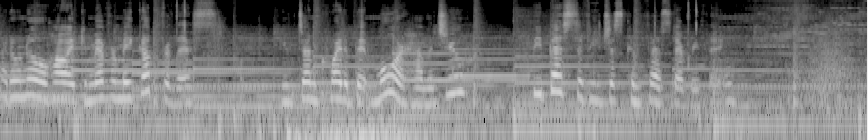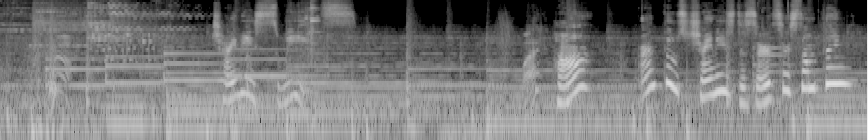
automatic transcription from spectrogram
I don't know how I can ever make up for this. You've done quite a bit more, haven't you? Be best if you just confessed everything. Chinese sweets. What? Huh? Aren't those Chinese desserts or something?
